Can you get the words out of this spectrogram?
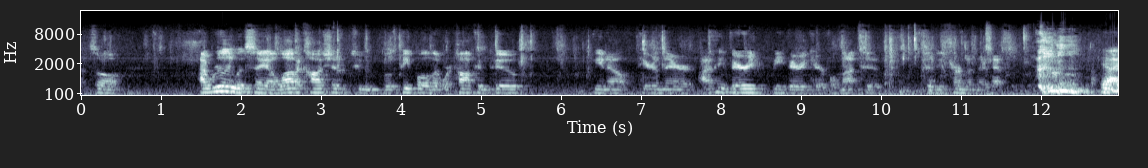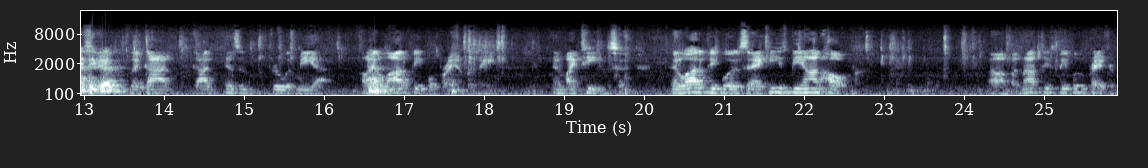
And so, I really would say a lot of caution to those people that we're talking to, you know, here and there. I think very be very careful not to to determine their destiny. Yeah, I think that- that God God isn't through with me yet. I had a lot of people praying for me in my teens, and a lot of people would say he's beyond hope, uh, but not these people who pray for me.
